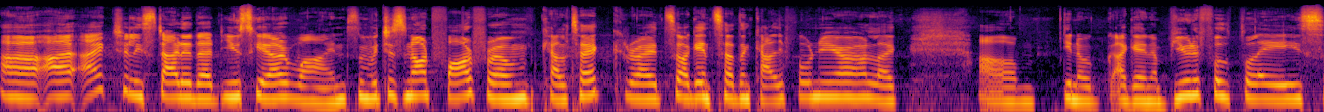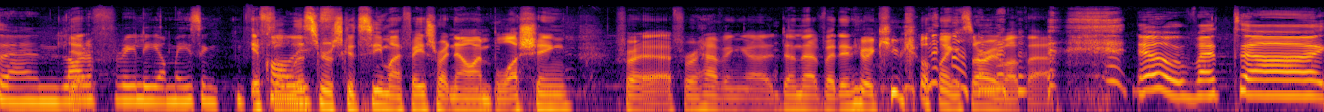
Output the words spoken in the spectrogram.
I I actually started at UC Irvine, which is not far from Caltech, right? So again, Southern California, like, um, you know, again, a beautiful place and a lot Yeah. of really amazing If the listeners could see my face right now, I'm blushing for uh, for having uh, done that. But anyway, keep going. Sorry about that. No, but uh,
